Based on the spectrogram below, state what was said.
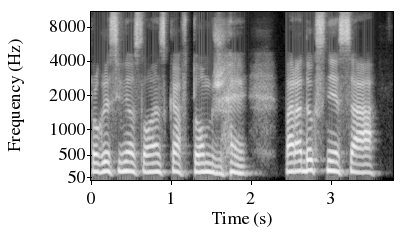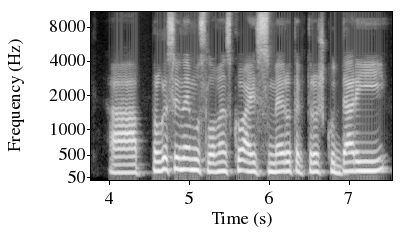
progresívneho Slovenska v tom, že paradoxne sa a progresívnemu Slovensku aj v smeru tak trošku darí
